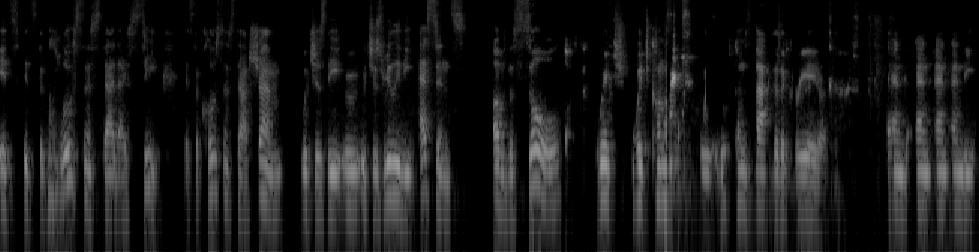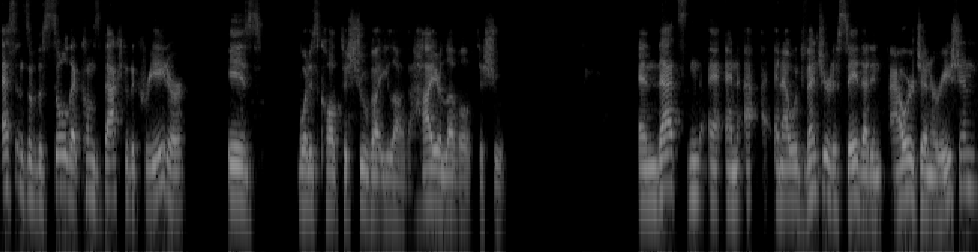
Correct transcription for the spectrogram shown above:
it's it's the closeness that I seek. It's the closeness to Hashem, which is the which is really the essence of the soul, which which comes which comes back to the Creator, and and and and the essence of the soul that comes back to the Creator is what is called teshuva ilah, the higher level of teshuva. And that's and and I would venture to say that in our generation,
